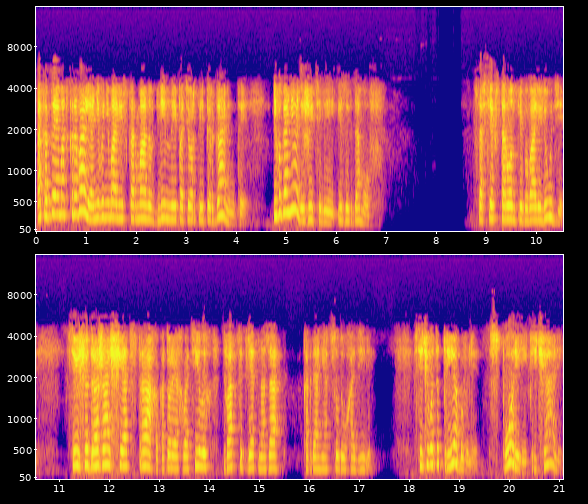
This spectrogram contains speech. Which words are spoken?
а когда им открывали, они вынимали из карманов длинные потертые пергаменты и выгоняли жителей из их домов. Со всех сторон прибывали люди, все еще дрожащие от страха, который охватил их двадцать лет назад, когда они отсюда уходили. Все чего-то требовали, спорили и кричали.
